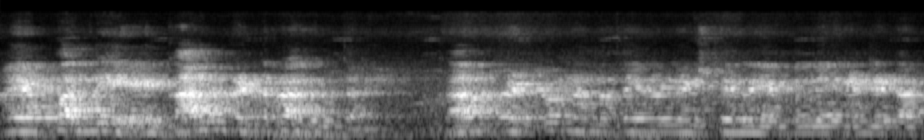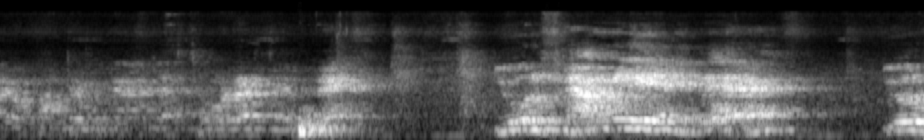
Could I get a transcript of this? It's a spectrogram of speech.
ಆ ಯಪ್ಪ ಅಲ್ಲಿ ಕಾರ್ಪೊರೇಟರ್ ಆಗುತ್ತಾರೆ. ಕಾರ್ಪೊರೇಟರ್ ನನ್ನ ತೈನ ನೆಕ್ಸ್ಟ್ ಏನೋ ಎಂ ಎಲ್ ಎ ಕ್ಯಾಂಡಿಡೇಟ್ ಆಗ್ಬೇಕು ಅಂತ ಹೇಳ್ಬಿಟ್ಟು ನಾನು ಜಾಸ್ತಿ ಓಡಾಡ್ತಾ ಇದ್ರೆ ಇವ್ರ ಫ್ಯಾಮಿಲಿ ಏನಿದೆ? ಇವ್ರ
